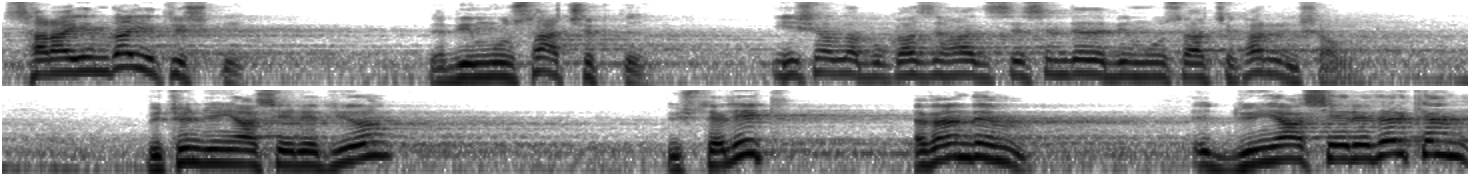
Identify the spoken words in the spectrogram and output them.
sarayında yetişti. Ve bir Musa çıktı. İnşallah bu Gazze hadisesinde de bir Musa çıkar inşallah. Bütün dünya seyrediyor. Üstelik efendim e, dünya seyrederken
